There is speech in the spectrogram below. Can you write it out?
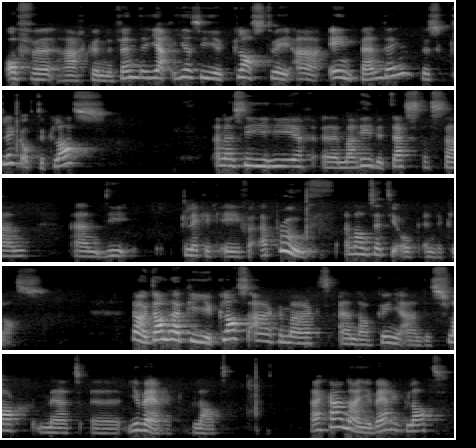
of we haar kunnen vinden. Ja, hier zie je klas 2a 1 pending. Dus klik op de klas. En dan zie je hier uh, Marie de tester staan. En die klik ik even approve. En dan zit hij ook in de klas. Nou, dan heb je je klas aangemaakt en dan kun je aan de slag met uh, je werkblad. ga naar je werkblad.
